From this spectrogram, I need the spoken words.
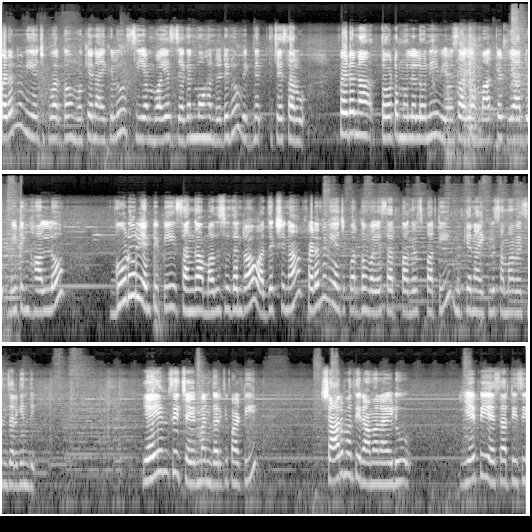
పెడన నియోజకవర్గం ముఖ్య నాయకులు సీఎం వైఎస్ జగన్మోహన్ రెడ్డిను విజ్ఞప్తి చేశారు. పెడన తోటమూలలోని వ్యవసాయ మార్కెట్ యార్డ్ మీటింగ్ హాల్లో గూడూరు ఎంపీపీ సంఘ మధుసూదన్ రావు అధ్యక్షున పెడన నియోజకవర్గం వైఎస్ఆర్ కాంగ్రెస్ పార్టీ ముఖ్య నాయకులు సమావేశం జరిగింది. AMC chairman Garikipati Charumathi Ramanaidu AP SRTC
